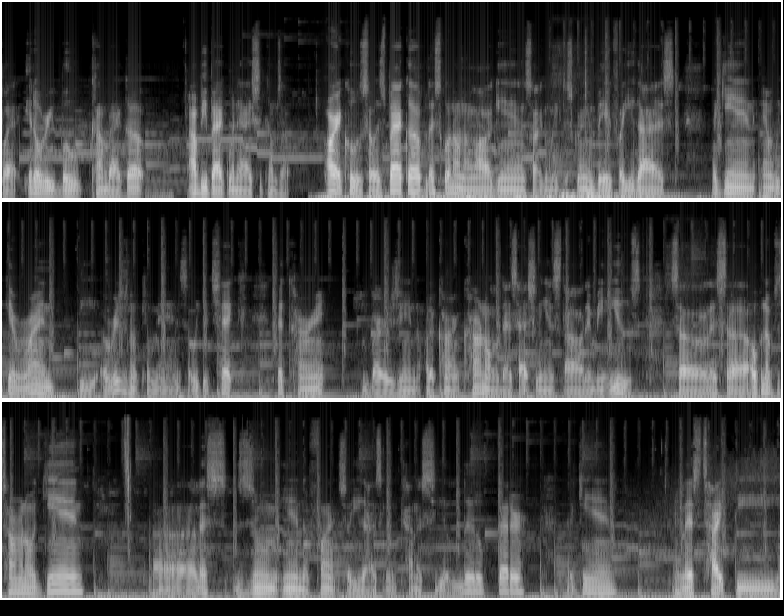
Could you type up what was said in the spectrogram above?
but it'll reboot, come back up. I'll be back when it actually comes up. All right, cool. So it's back up. Let's go down and log in so I can make the screen big for you guys again, and we can run the original command. So we can check the current version or the current kernel that's actually installed and being used. So let's uh, open up the terminal again. Uh, let's zoom in the front so you guys can kind of see a little better again. And let's type the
